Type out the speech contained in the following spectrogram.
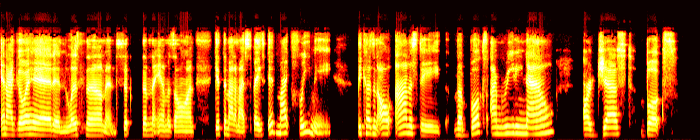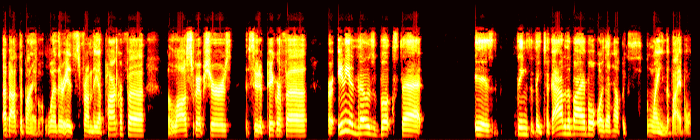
and I go ahead and list them and ship them to Amazon, get them out of my space, it might free me. Because, in all honesty, the books I'm reading now are just books about the Bible, whether it's from the Apocrypha, the Law Scriptures, the pseudepigrapha, or any of those books that is things that they took out of the Bible or that help explain the Bible.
